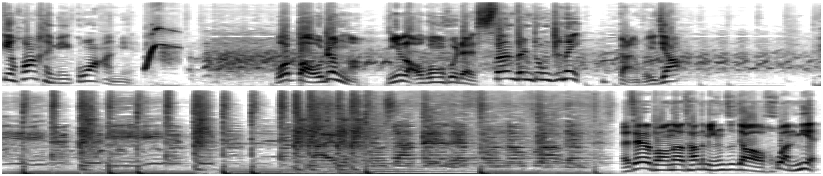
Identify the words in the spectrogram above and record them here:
电话还没挂呢。”我保证啊，你老公会在三分钟之内赶回家。哎，这位朋友呢，他的名字叫幻灭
